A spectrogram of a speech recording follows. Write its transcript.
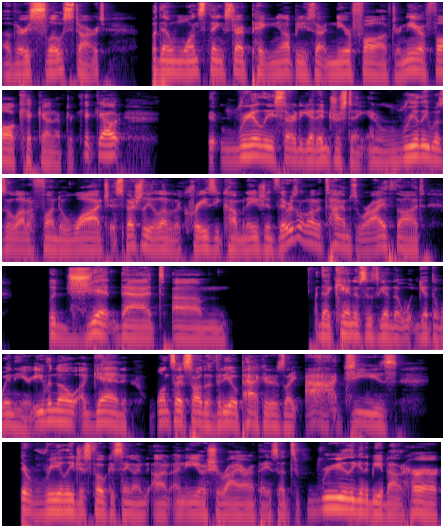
a very slow start, but then once things start picking up and you start near fall after near fall, kick out after kick out, it really started to get interesting and really was a lot of fun to watch, especially a lot of the crazy combinations. There was a lot of times where I thought legit that um that Candice was to get the win here. Even though, again, once I saw the video packet, it was like, ah, geez, they're really just focusing on, on, on Io Shirai, aren't they? So it's really going to be about her.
